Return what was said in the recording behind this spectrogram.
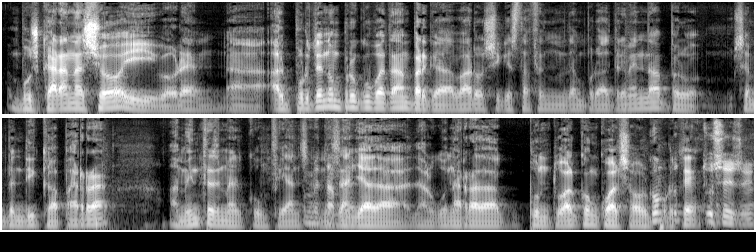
Buscaran això i veurem. Eh, el porter no em preocupa tant perquè Varo sí que està fent una temporada tremenda però sempre hem dit que Parra a mi em transmet confiança, més enllà de- d'alguna errada puntual com qualsevol Com- porter. tu sí, sí,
